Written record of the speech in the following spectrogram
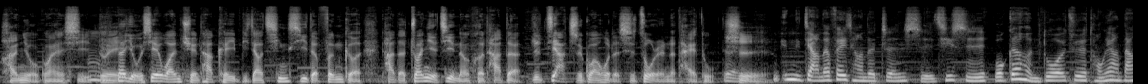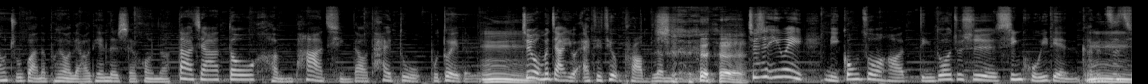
很有关系。对那有些完全他可以比较清晰的分隔他的专业技能和他的价值观或者是做人的态度。对是你你讲的非常的真实。其实我跟很多就是同样当主管的朋友聊天的时候呢，大家都很怕请到态度不对的人。嗯就是我们讲有 attitude problem 的人，就是因为你工作哈，顶多就是辛苦一点，可能自己、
